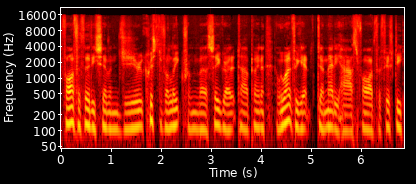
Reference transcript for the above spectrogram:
5 for 37 Christopher Leake from uh, C grade at Tarpeena, and we won't forget uh, Matty Haas, 5 for 50.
